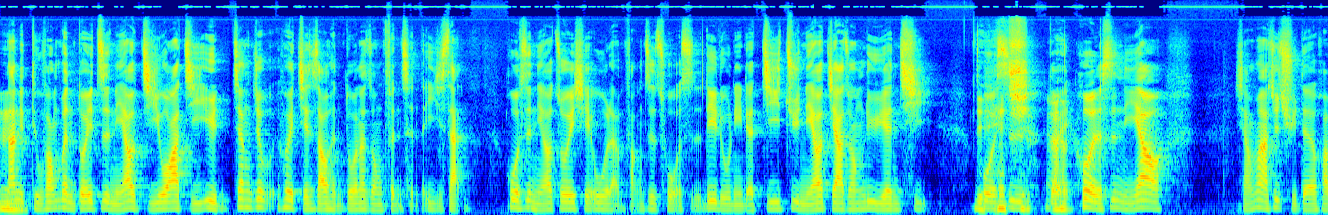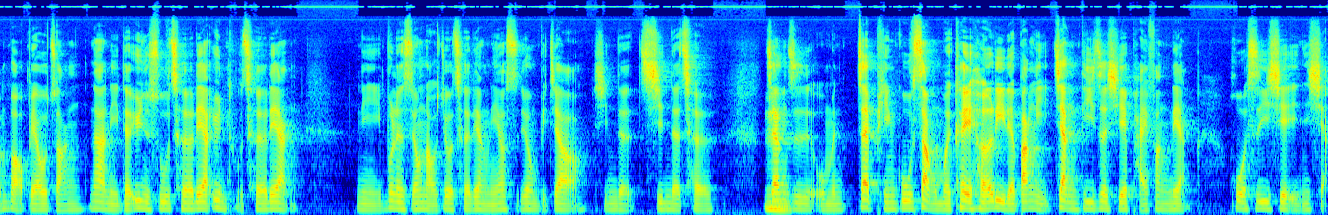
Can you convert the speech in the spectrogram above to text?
嗯、那你土方不能堆置，你要即挖即运，这样就会减少很多那种粉尘的逸散，或者是你要做一些污染防治措施，例如你的机具你要加装滤烟器，或者是 对，或者是你要想办法去取得环保标章。那你的运输车辆、运土车辆，你不能使用老旧车辆，你要使用比较新的新的车。这样子，我们在评估上，我们可以合理的帮你降低这些排放量，或是一些影响。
